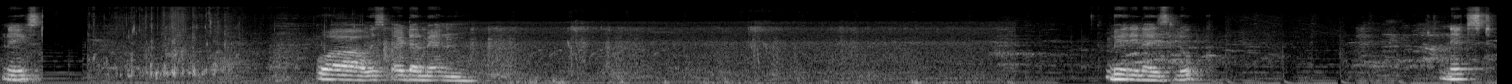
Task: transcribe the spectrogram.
Next. Wow, Spider-Man. Very nice look. Next.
